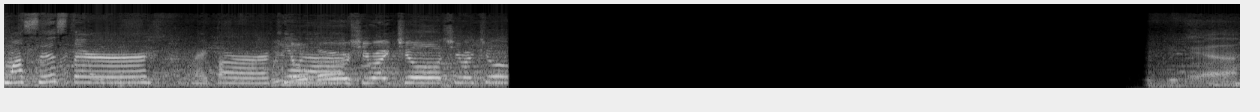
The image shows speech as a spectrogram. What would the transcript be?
my sister. Right there. We know her. She right chill. She right chill. Yeah.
